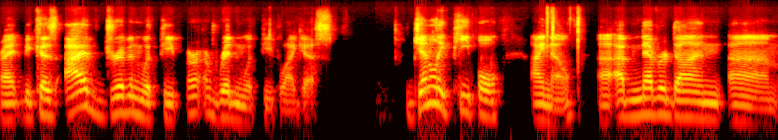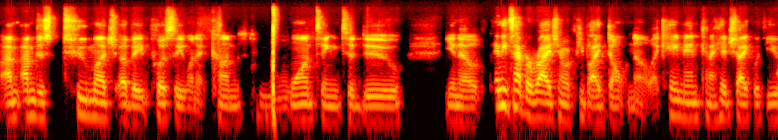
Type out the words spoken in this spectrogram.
right because i've driven with people or ridden with people i guess generally people i know uh, i've never done um, I'm, I'm just too much of a pussy when it comes to wanting to do you know any type of ride sharing with people i don't know like hey man can i hitchhike with you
